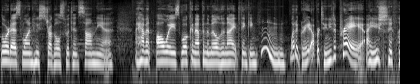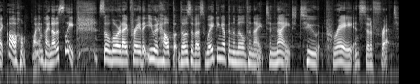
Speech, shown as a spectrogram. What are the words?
Lord, as one who struggles with insomnia, I haven't always woken up in the middle of the night thinking, hmm, what a great opportunity to pray. I usually am like, oh, why am I not asleep? So, Lord, I pray that you would help those of us waking up in the middle of the night tonight to pray instead of fret.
